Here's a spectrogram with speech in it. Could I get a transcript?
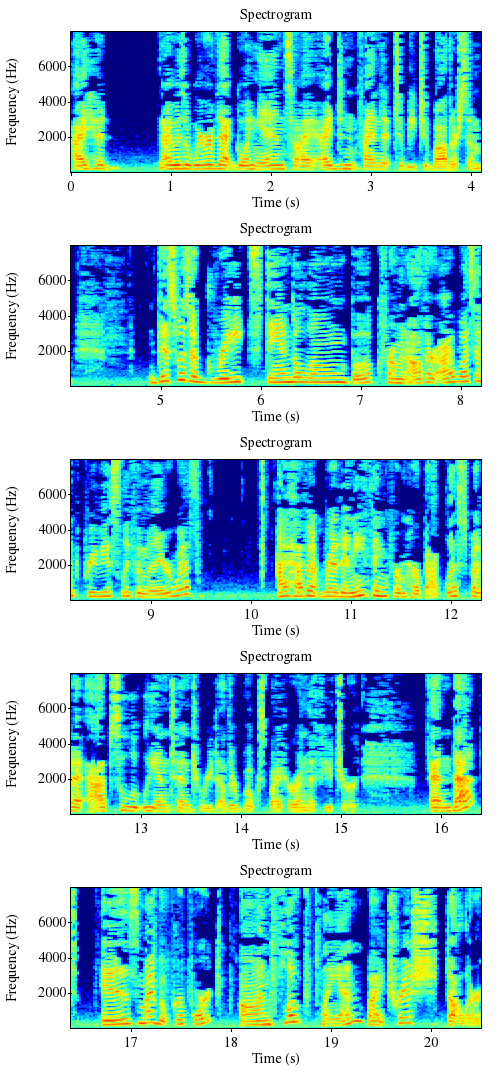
I had, I was aware of that going in, so I, I didn't find it to be too bothersome. This was a great standalone book from an author I wasn't previously familiar with. I haven't read anything from her backlist, but I absolutely intend to read other books by her in the future. And that is my book report on Float Plan by Trish Doller.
